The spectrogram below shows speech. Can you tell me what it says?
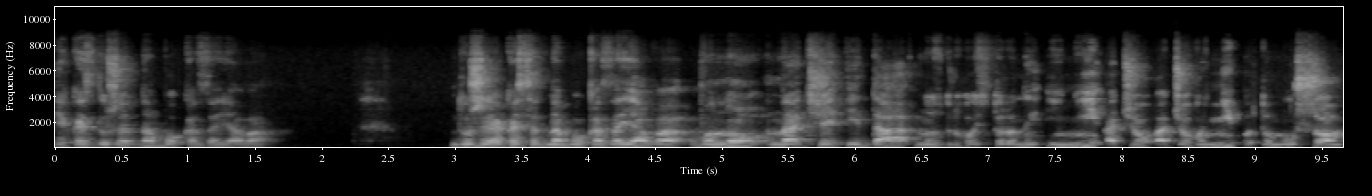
Якась дуже однобока заява. Дуже якась однобока заява. Воно, наче і да, але з другої сторони і ні. А чого, а чого ні? Тому що,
